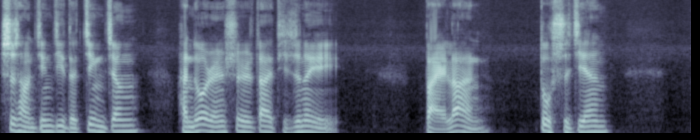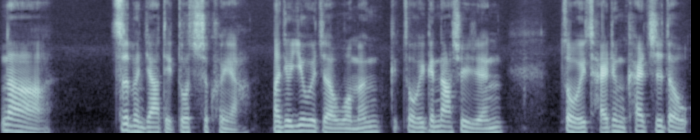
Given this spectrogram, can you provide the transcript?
市场经济的竞争，很多人是在体制内摆烂度时间，那资本家得多吃亏啊！那就意味着我们作为一个纳税人，作为财政开支的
